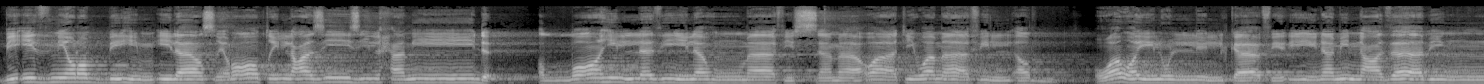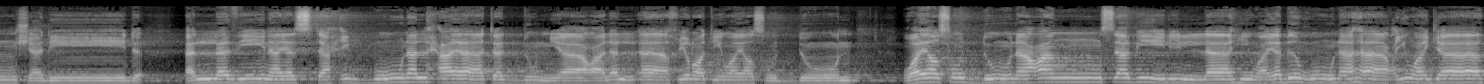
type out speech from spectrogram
بإذن ربهم إلى صراط العزيز الحميد. الله الذي له ما في السماوات وما في الأرض وويل للكافرين من عذاب شديد. الذين يستحبون الحياة الدنيا على الآخرة ويصدون ويصدون عن سبيل الله ويبغونها عوجا.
